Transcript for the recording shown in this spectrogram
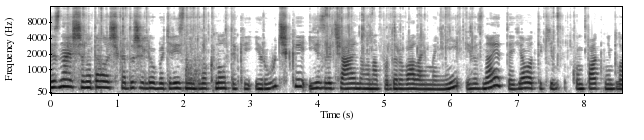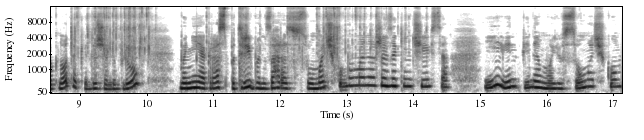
Я знаю, що Наталочка дуже любить різні блокнотики і ручки, і, звичайно, вона подарувала і мені. І ви знаєте, я от такі компактні блокнотики дуже люблю. Мені якраз потрібен зараз сумочку, бо в мене вже закінчився. І він піде в мою сумочку,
